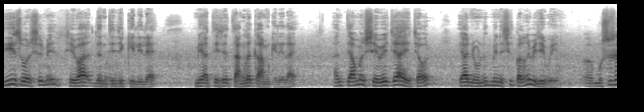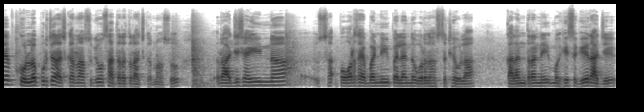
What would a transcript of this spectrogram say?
तीस वर्ष मी सेवा जनतेची केलेली आहे. मी अतिशय चांगलं काम केलेलं आहे. आणि त्यामुळे सेवेच्या ह्याच्यावर या निवडणूक मी निश्चितपणाने विजयी होईल अ, मुश्रीफ साहेब कोल्हापूरचं राजकारण असो किंवा साताराचं राजकारण असो राजेशाहींना सा पवार साहेबांनी पहिल्यांदा वरदहस्त ठेवला. कालांतराने मग हे सगळे राजे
